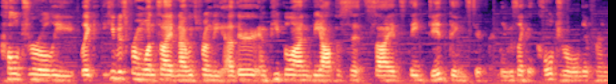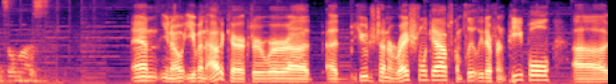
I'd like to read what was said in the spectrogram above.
culturally. Like he was from one side and I was from the other, and people on the opposite sides they did things differently. It was like a cultural difference almost. and you know even out of character we're uh, a huge generational gaps completely different people uh,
